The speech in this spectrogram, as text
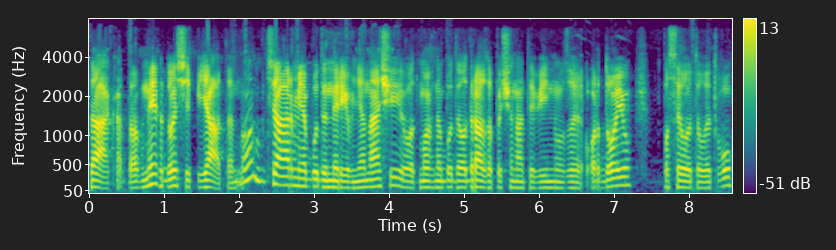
Так, а то в них досі п'ята. Ну, ця армія буде нерівня нашій. От можна буде одразу починати війну з Ордою, посилити Литву.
